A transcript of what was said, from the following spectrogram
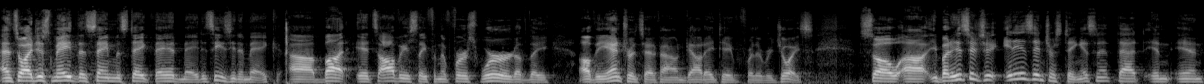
And so I just made the same mistake they had made. It's easy to make, uh, but it's obviously from the first word of the of the entrance antiphon, Gaudete before they rejoice. So, uh, but it is, it is interesting, isn't it, that in, in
